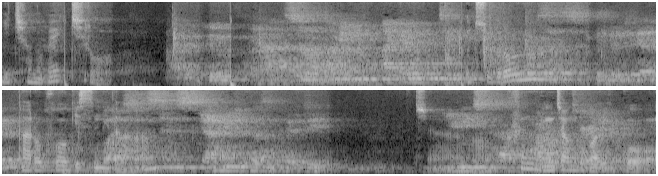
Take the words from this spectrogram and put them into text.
(2507호) 우측으로 바로 부엌이 있습니다. 자, 큰 냉장고가 있고.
